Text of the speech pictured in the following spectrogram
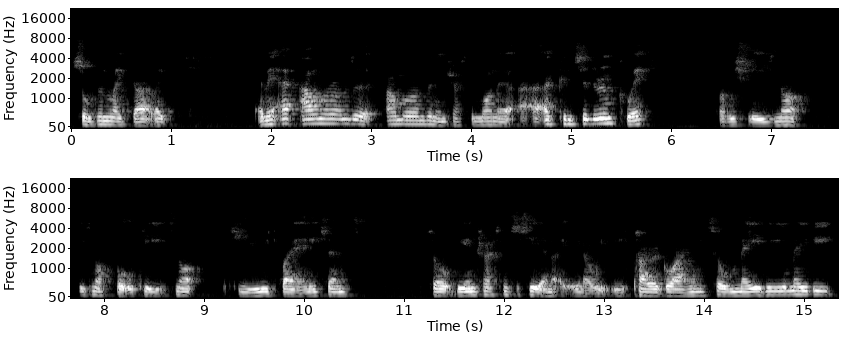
something like that. Like, I mean, Almiron's Almiron's an interesting one. I, I consider him quick. Obviously, he's not he's not bulky. He's not huge by any sense. So it'll be interesting to see. And you know, he- he's Paraguayan, so maybe maybe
